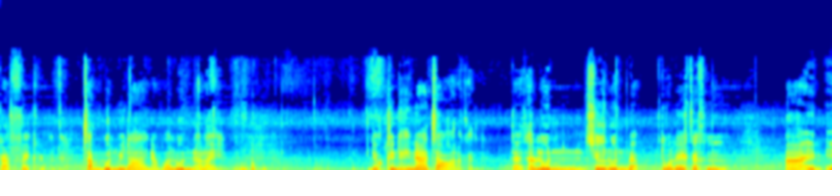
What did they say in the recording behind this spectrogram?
กราฟิกจำรุ่นไม่ได้นะว่ารุ่นอะไร เดี๋ยวขึ้นให้หน้าจอแล้วกัน แต่ถ้ารุ่นชื่อรุ่นแบบตัวเลขก็คือ RMA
